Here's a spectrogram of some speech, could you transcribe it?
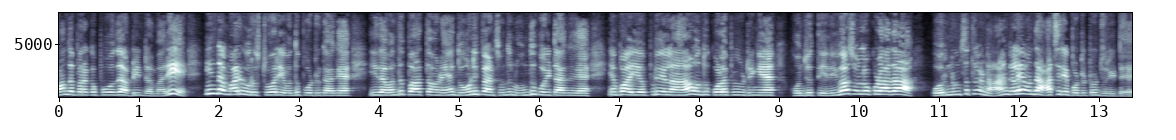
குழந்தை பிறக்க போகுது அப்படின்ற மாதிரி இந்த மாதிரி ஒரு ஸ்டோரியை வந்து போட்டிருக்காங்க. இதை வந்து பார்த்தோன்னே தோனி ஃபேன்ஸ் வந்து நொந்து போயிட்டாங்கங்க. ஏன்பா எப்படியெல்லாம் வந்து குழப்பி விடுறீங்க? கொஞ்சம் தெளிவாக சொல்லக்கூடாதா? ஒரு நிமிஷத்துல நாங்களே வந்து ஆச்சரியப்பட்டுட்டோம்னு சொல்லிட்டு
